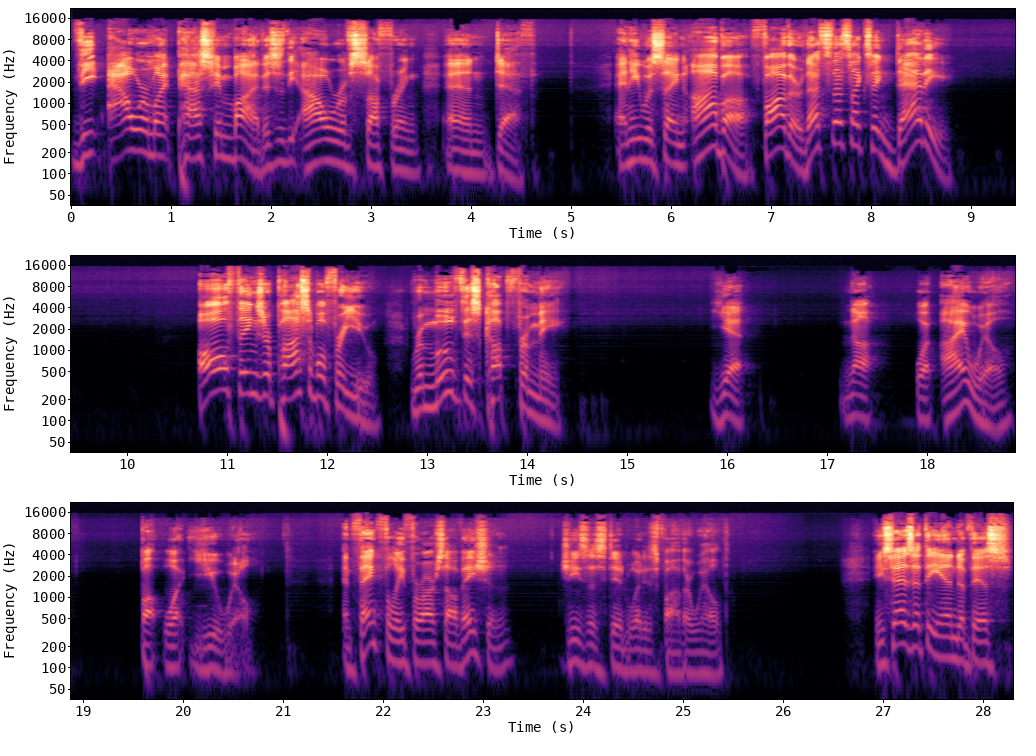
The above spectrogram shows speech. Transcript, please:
the hour might pass him by. This is the hour of suffering and death. And he was saying, Abba, Father, that's, that's like saying, Daddy. All things are possible for you. Remove this cup from me. Yet, not what I will, but what you will. And thankfully for our salvation, Jesus did what his Father willed. He says at the end of this,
